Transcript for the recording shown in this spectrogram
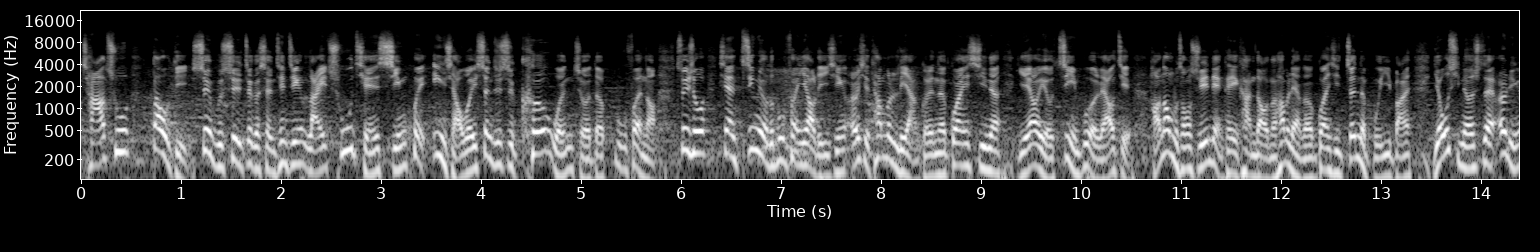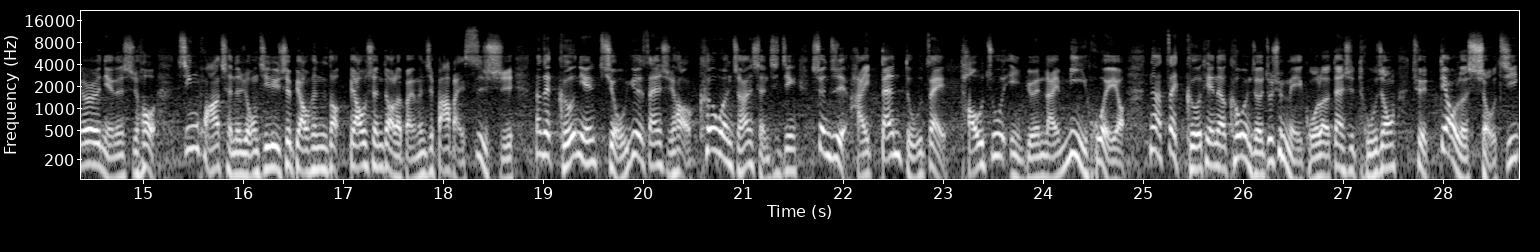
查出到底是不是这个沈庆金来出钱行贿应小薇，甚至是柯文哲的部分哦。所以说现在金流的部分要厘清，而且他们两个人的关系呢也要有进一步的了解。好，那我们从时间点可以看到呢，他们两个关系真的不一般，尤其呢。在二零二二年的时候，金华城的容积率是飙升到飙升到了百分之八百四十。那在隔年九月三十号，柯文哲和沈庆金甚至还单独在桃珠影园来密会哦。那在隔天呢，柯文哲就去美国了，但是途中却掉了手机。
